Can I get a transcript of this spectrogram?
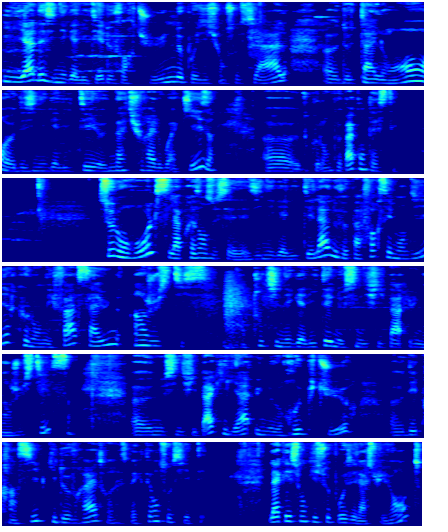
il y a des inégalités de fortune, de position sociale, de talent, des inégalités naturelles ou acquises, que l'on ne peut pas contester. Selon Rawls, la présence de ces inégalités-là ne veut pas forcément dire que l'on est face à une injustice. toute inégalité ne signifie pas une injustice, euh, ne signifie pas qu'il y a une rupture euh, des principes qui devraient être respectés en société. La question qui se pose est la suivante.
